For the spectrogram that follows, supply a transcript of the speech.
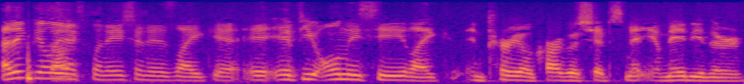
I think the only Sounds- explanation is like i- i- if you only see like Imperial cargo ships, you know, maybe they're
